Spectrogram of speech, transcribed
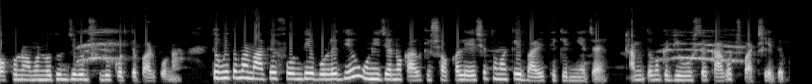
কখনো আমার নতুন জীবন শুরু করতে পারব না। তুমি তোমার মাকে ফোন দিয়ে বলে দিও, উনি যেন কালকে সকালে এসে তোমাকে এই বাড়ি থেকে নিয়ে যায়। আমি তোমাকে ডিভোর্সের কাগজ পাঠিয়ে দেব।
